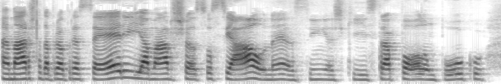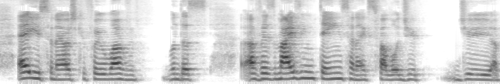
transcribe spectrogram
a marcha da própria série e a marcha social, né? Assim, acho que extrapola um pouco. É isso, né? Acho que foi uma, uma das a vez mais intensa, né? Que se falou de, de a,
